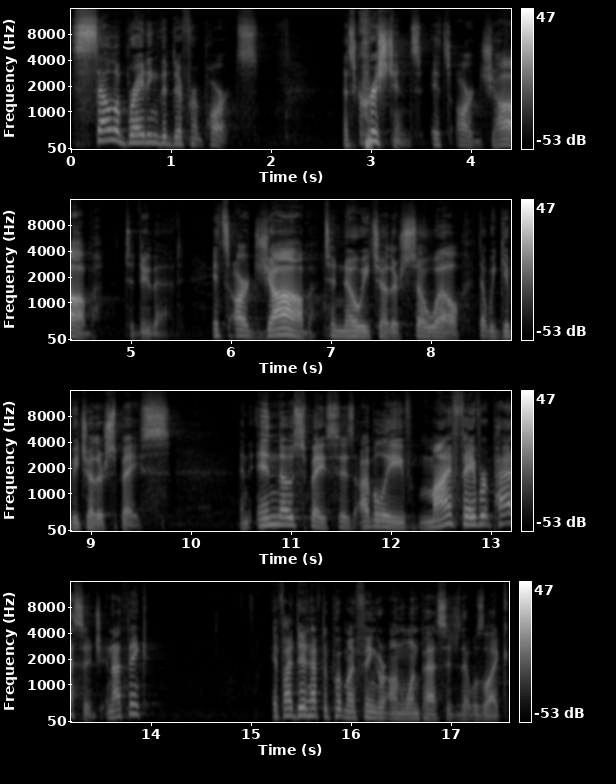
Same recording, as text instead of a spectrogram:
celebrating the different parts. As Christians, it's our job to do that. It's our job to know each other so well that we give each other space. And in those spaces, I believe my favorite passage, and I think if I did have to put my finger on one passage that was like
